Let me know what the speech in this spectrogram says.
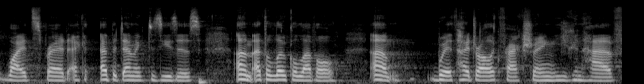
widespread epidemic diseases um, at the local level. Um, with hydraulic fracturing, you can have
